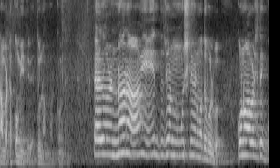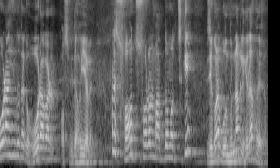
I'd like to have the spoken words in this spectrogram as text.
নাম্বারটা কমিয়ে দেবে, দু নাম্বার কমিয়ে দেবে। না না, আমি দুজন মুসলিমের মধ্যে বলব, কোনো আবার যদি গোড়া হিন্দু থাকে, ওর আবার অসুবিধা হয়ে যাবে। মানে সহজ সরল মাধ্যম হচ্ছে কি, যে কোনো বন্ধুর নাম লিখে দেওয়া হয়ে গেল।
